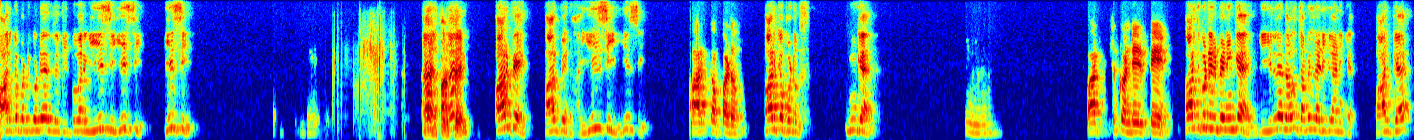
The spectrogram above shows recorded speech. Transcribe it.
பார்க்கப்பட்டு கொண்டே இருந்தது. இப்ப பாருங்க ஈஸி ஈஸி ஈஸி பார்ப்பேன். பார்ப்பேன் ஈஸி ஈஸி பார்க்கப்படும். பார்க்கப்படும். இங்க. பார்த்து கொண்டிருப்பேன். பார்த்து கொண்டிருப்பேன். இங்க. இங்க இல்லைனாலும் தமிழ்ல அடிக்கலாம் நீங்க. பார்க்க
